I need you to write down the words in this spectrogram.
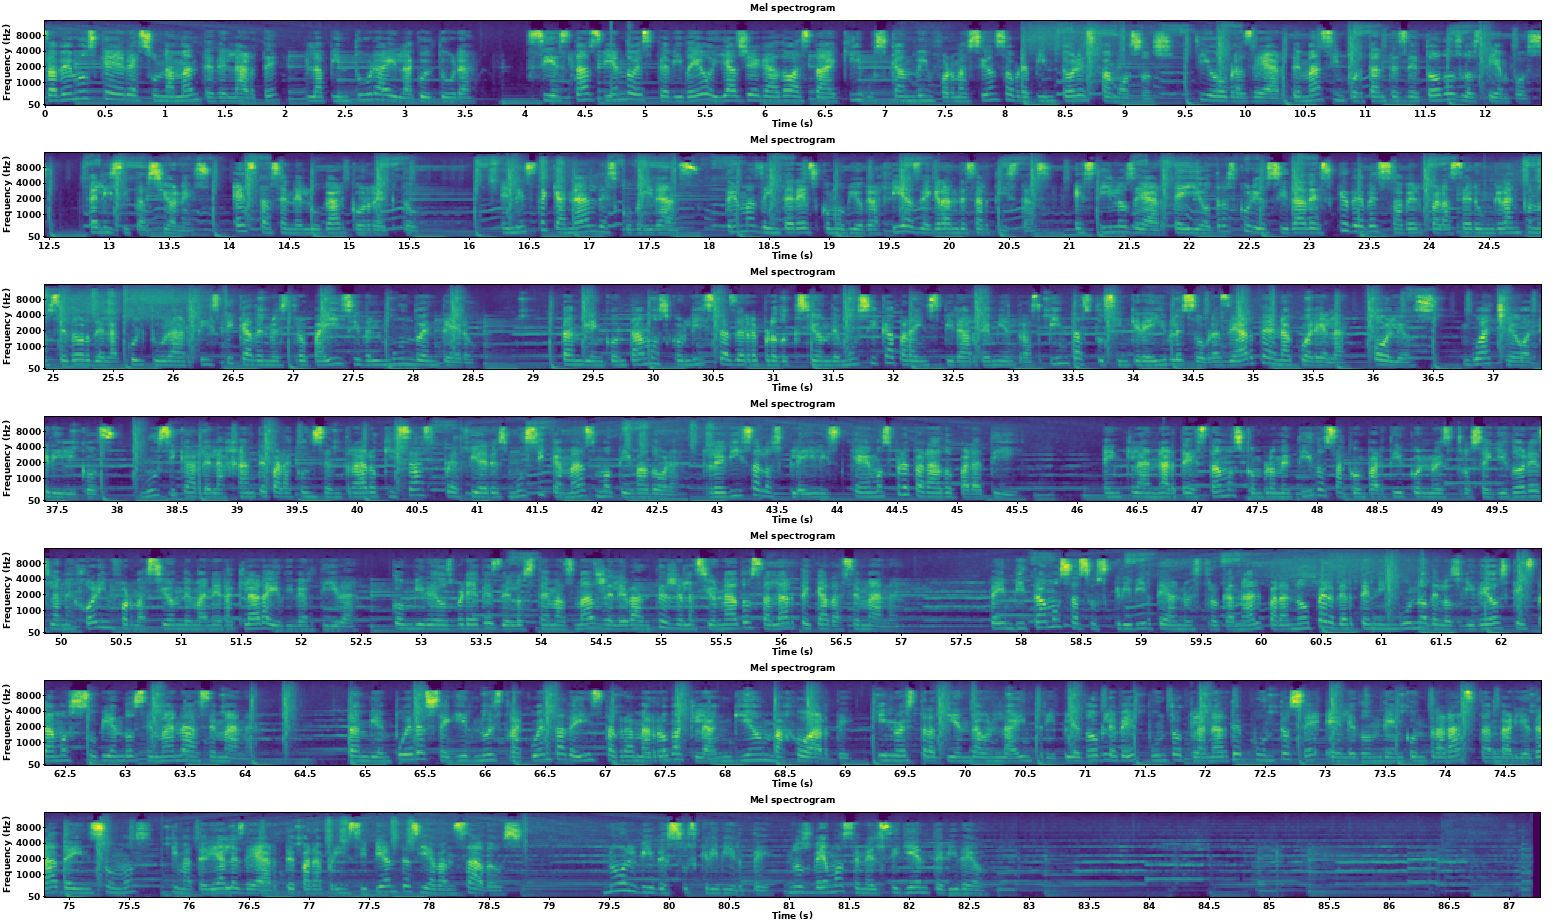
Sabemos que eres un amante del arte, la pintura y la cultura. Si estás viendo este video y has llegado hasta aquí buscando información sobre pintores famosos y obras de arte más importantes de todos los tiempos, felicitaciones, estás en el lugar correcto. En este canal descubrirás temas de interés como biografías de grandes artistas, estilos de arte y otras curiosidades que debes saber para ser un gran conocedor de la cultura artística de nuestro país y del mundo entero. También contamos con listas de reproducción de música para inspirarte mientras pintas tus increíbles obras de arte en acuarela, óleos, guache o acrílicos, música relajante para concentrar o quizás prefieres música más motivadora. Revisa los playlists que hemos preparado para ti. En Clan Arte estamos comprometidos a compartir con nuestros seguidores la mejor información de manera clara y divertida, con videos breves de los temas más relevantes relacionados al arte cada semana. Te invitamos a suscribirte a nuestro canal para no perderte ninguno de los videos que estamos subiendo semana a semana. También puedes seguir nuestra cuenta de Instagram arroba clan-arte y nuestra tienda online www.clanarte.cl donde encontrarás tan variedad de insumos y materiales de arte para principiantes y avanzados. No olvides suscribirte, nos vemos en el siguiente video.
